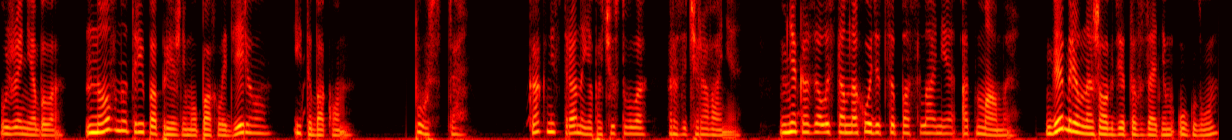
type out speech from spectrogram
уже не было. Но внутри по-прежнему пахло деревом и табаком. Пусто. Как ни странно, я почувствовала разочарование. Мне казалось, там находится послание от мамы. Гэбриэл нажал где-то в заднем углу.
